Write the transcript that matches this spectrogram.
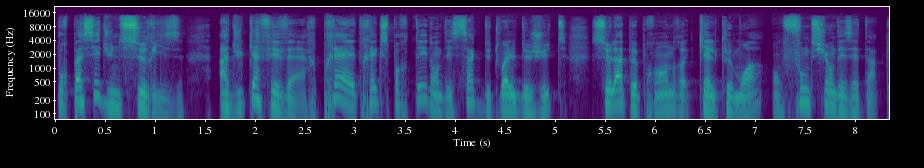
pour passer d'une cerise à du café vert prêt à être exporté dans des sacs de toile de jute, cela peut prendre quelques mois en fonction des étapes.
